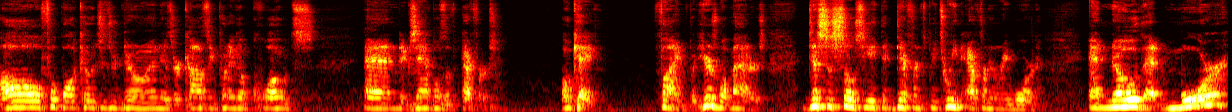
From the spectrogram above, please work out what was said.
all football coaches are doing is they're constantly putting up quotes and examples of effort. Okay, fine, but here's what matters disassociate the difference between effort and reward and know that more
